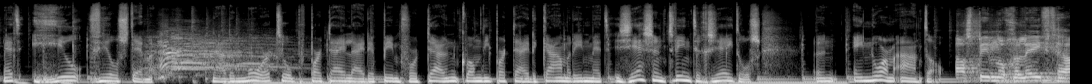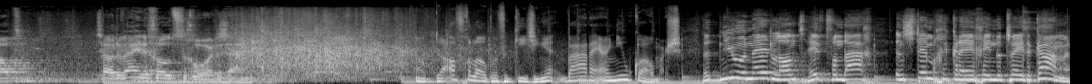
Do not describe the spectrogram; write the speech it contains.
met heel veel stemmen. Na de moord op partijleider Pim Fortuyn kwam die partij de Kamer in met 26 zetels. Een enorm aantal. Als Pim nog geleefd had, zouden wij de grootste geworden zijn. Ook de afgelopen verkiezingen waren er nieuwkomers. Het nieuwe Nederland heeft vandaag een stem gekregen in de Tweede Kamer.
